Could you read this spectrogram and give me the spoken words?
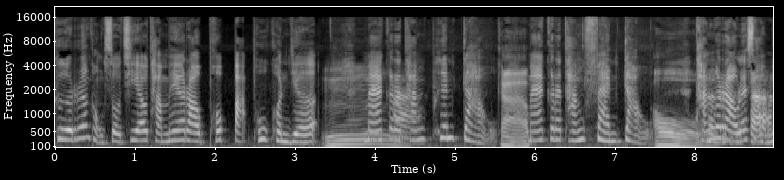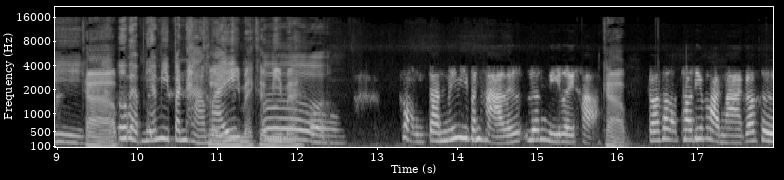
คือเรื่องของโซเชียลทำให้เราพบปะผู้คนเยอะ แม้กระทั่งเพื่อนเก่า แม้กระทั่งแฟนเก่า ทั้งเราและสามี เออแบบนี้มีปัญหาไหมเคยมีไหมเคยมีไหมของจันไม่มีปัญหาเรื่องนี้เลยค่ะ ครับ ก็เท่าที่ผ่านมาก็คือ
